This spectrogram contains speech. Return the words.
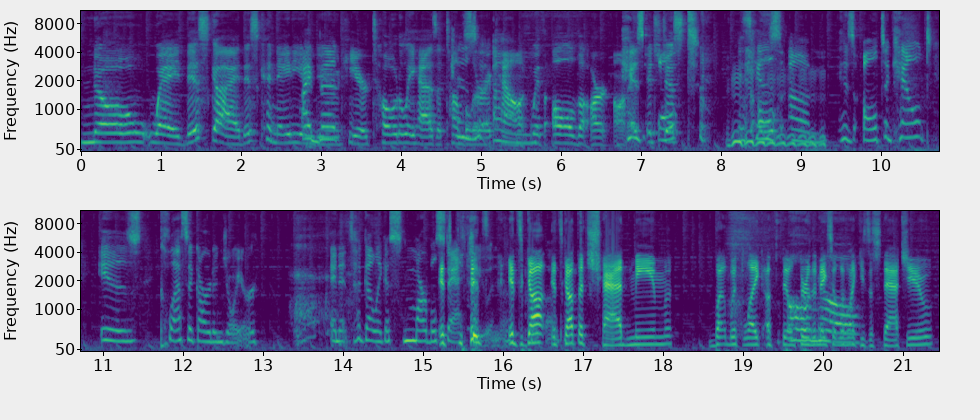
No way. This guy, this Canadian I dude bet here, totally has a Tumblr His, account um, with all the art on His it. It's alt, just his, his um his alt account is classic art enjoyer, and it's got like a marble It's statue. it's, in the it's got profile it's got the Chad meme, but with like a filter Oh, that makes it look like he's a statue.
